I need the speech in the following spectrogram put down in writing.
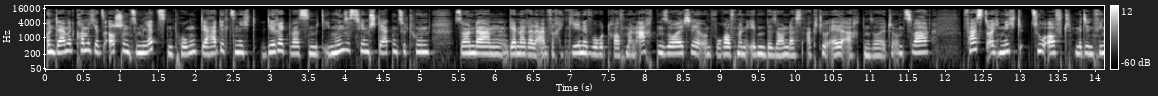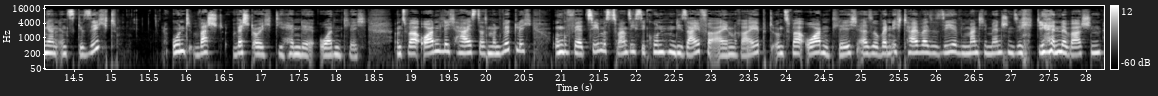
Und damit komme ich jetzt auch schon zum letzten Punkt. Der hat jetzt nicht direkt was mit Immunsystemstärken zu tun, sondern generell einfach Hygiene, worauf man achten sollte und worauf man eben besonders aktuell achten sollte. Und zwar fasst euch nicht zu oft mit den Fingern ins Gesicht. Und wascht, wäscht euch die Hände ordentlich. Und zwar ordentlich heißt, dass man wirklich ungefähr 10 bis 20 Sekunden die Seife einreibt. Und zwar ordentlich. Also wenn ich teilweise sehe, wie manche Menschen sich die Hände waschen,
